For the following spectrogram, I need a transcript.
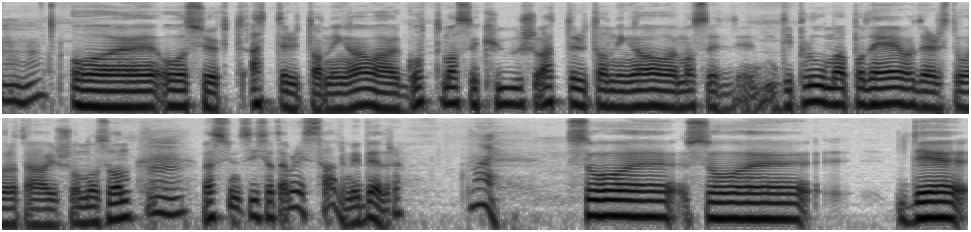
Mhm. Og, og søkt etterutdanninger, og har gått masse kurs og etterutdanninger, og har masse diplomer på det, og der det står at jeg har gjort sånn og sånn. Mm. Men jeg syns ikke at jeg ble særlig mye bedre. Nei. Så, så det,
